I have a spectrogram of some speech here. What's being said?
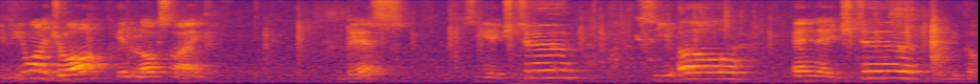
if you want to draw, it looks like this. CH2, CO, NH2, then you go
